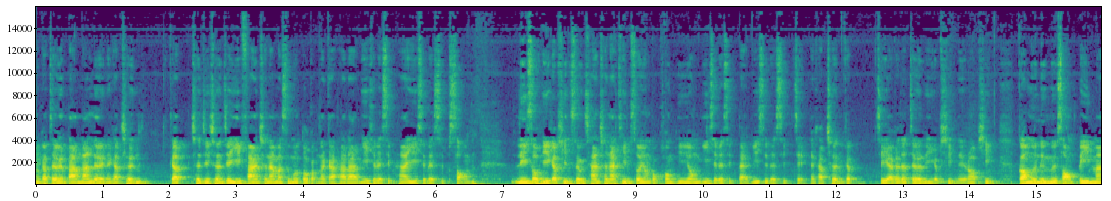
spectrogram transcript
มันก็เจอกันตามนั้นเลยนะครับ เฉินกับเฉินจิงเฉินเจยี่ฟานชนะมาซุโมโตกับนากาฮาระ21 15 21 12ลีโซฮีกับชินซึงชันชนะคิมโซยองกับคองฮียอง21 18 21 17นะครับเฉินกับเจียก็จะเจอลีกับชินในรอบชิง ก็มือ 1 มือ 2 ปีนมา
